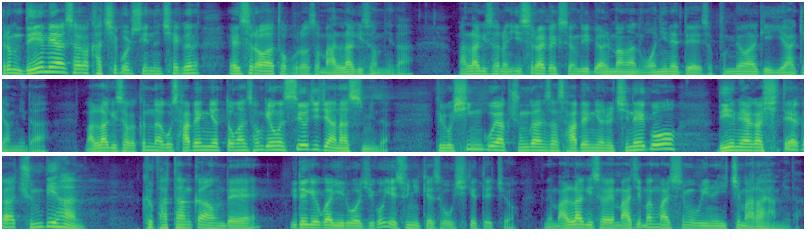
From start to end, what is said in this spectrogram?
여러분 느헤미야서와 같이 볼 수 있는 책은 에스라와 더불어서 말라기서입니다. 말라기서는 이스라엘 백성들이 멸망한 원인에 대해서 분명하게 이야기합니다. 말라기서가 끝나고 400년 동안 성경은 쓰여지지 않았습니다. 그리고 신구약 중간사 400년을 지내고 느헤미야가 시대가 준비한 그 바탕 가운데 유대교가 이루어지고 예수님께서 오시게 됐죠. 근데 말라기서의 마지막 말씀을 우리는 잊지 말아야 합니다.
